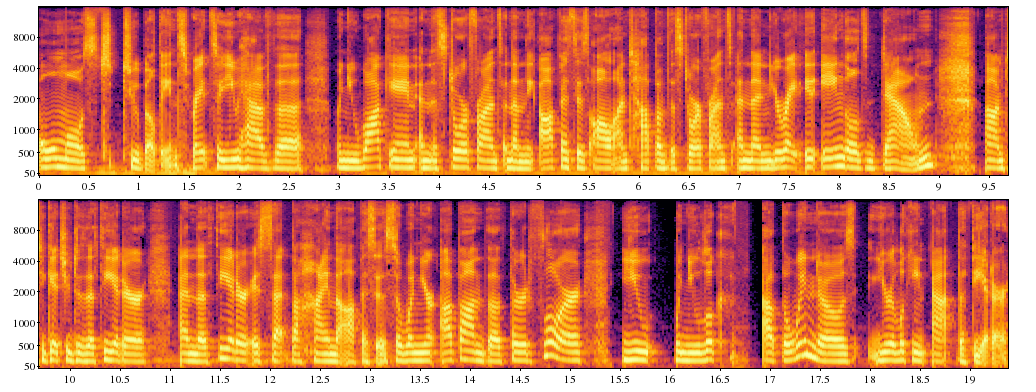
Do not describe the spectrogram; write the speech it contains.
almost two buildings, right? So you have the when you walk in and the storefronts, and then the office is all on top of the storefronts, and then you're right, it angles down um, to get you to the theater, and the theater is set behind the offices. So when you're up on the third floor, you when you look out the windows, you're looking at the theater,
